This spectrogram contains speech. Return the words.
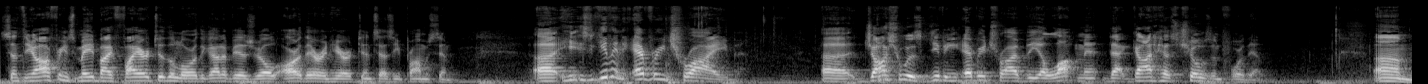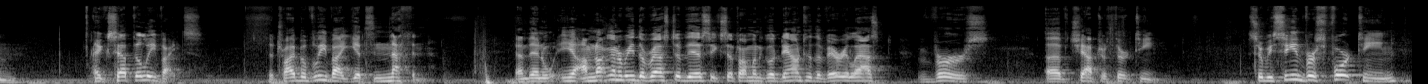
since the offerings made by fire to the Lord, the God of Israel, are their inheritance as he promised them. Uh, he's giving every tribe, uh, Joshua is giving every tribe the allotment that God has chosen for them, um, except the Levites. The tribe of Levi gets nothing. And then, yeah, I'm not going to read the rest of this, except I'm going to go down to the very last verse of chapter 13. So we see in verse 14,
